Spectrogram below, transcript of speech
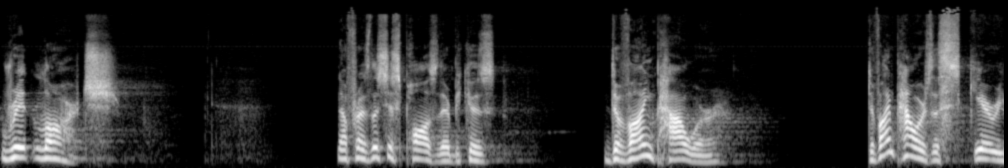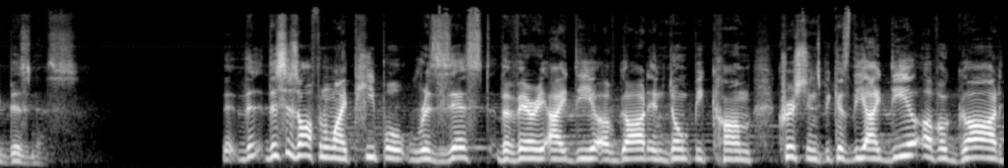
writ large. Now, friends, let's just pause there because divine power, divine power is a scary business. This is often why people resist the very idea of God and don't become Christians because the idea of a God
